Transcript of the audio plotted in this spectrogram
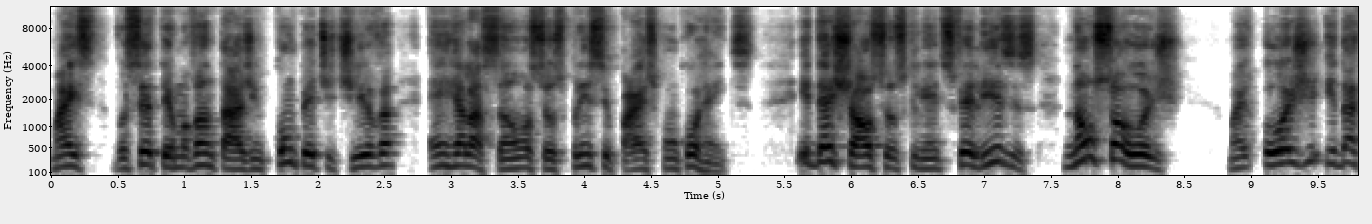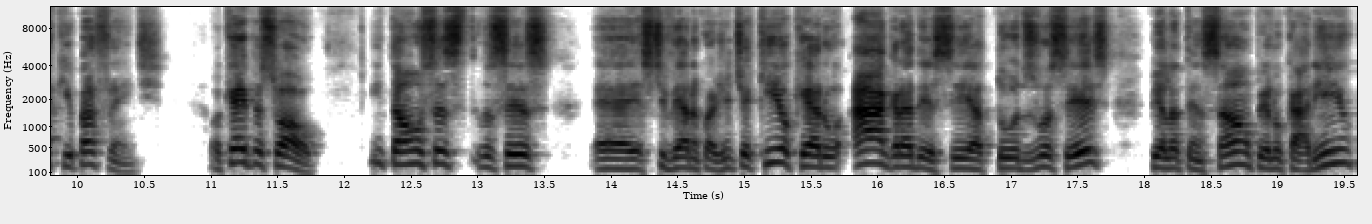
mas você ter uma vantagem competitiva em relação aos seus principais concorrentes. E deixar os seus clientes felizes, não só hoje, mas hoje e daqui para frente. Ok, pessoal? Então, vocês, vocês é, estiveram com a gente aqui. Eu quero agradecer a todos vocês pela atenção, pelo carinho.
